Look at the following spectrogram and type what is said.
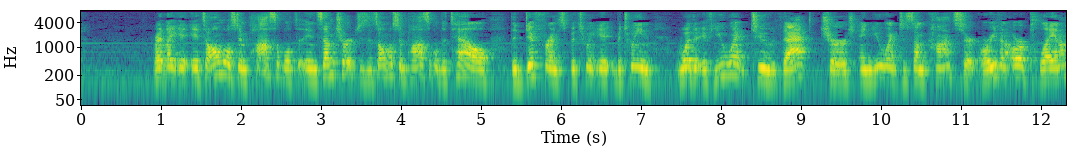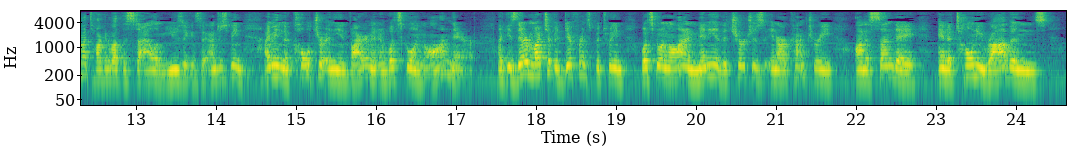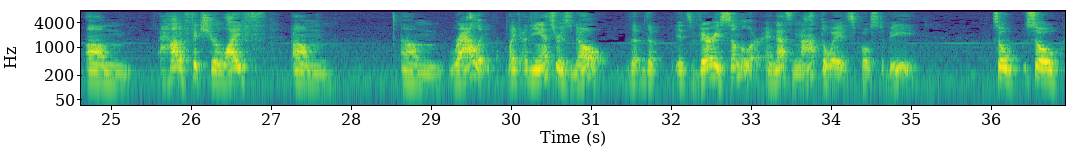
right? Like it, it's almost impossible to in some churches it's almost impossible to tell the difference between between whether if you went to that church and you went to some concert or even or a play and i'm not talking about the style of music and stuff i'm just mean i mean the culture and the environment and what's going on there. Like is there much of a difference between what's going on in many of the churches in our country on a sunday and a tony robbins um, how to fix your life um, um, rally? Like the answer is no. The, the it's very similar and that's not the way it's supposed to be. So so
